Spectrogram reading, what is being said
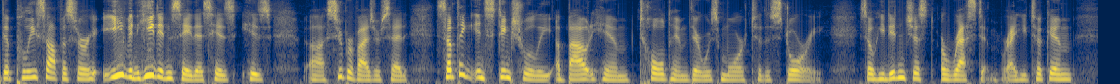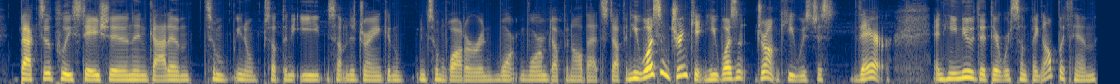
the police officer even he didn't say this his his uh, supervisor said something instinctually about him told him there was more to the story. So he didn't just arrest him right? He took him back to the police station and got him some, you know, something to eat and something to drink and, and some water and warm, warmed up and all that stuff. And he wasn't drinking. He wasn't drunk. He was just there. And he knew that there was something up with him.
